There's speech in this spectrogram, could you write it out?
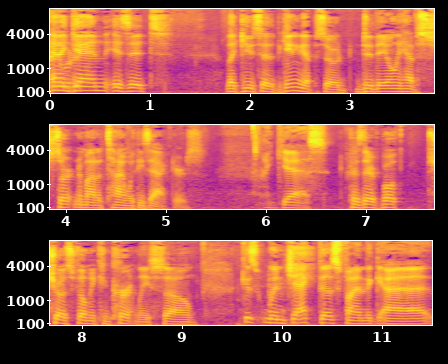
And would've- again, is it like you said at the beginning of the episode? Do they only have a certain amount of time with these actors? I guess Because they're both shows filming concurrently. So because when Jack does find the uh,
